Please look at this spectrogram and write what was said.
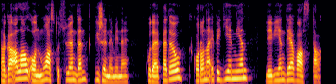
Taga-alal on muastosyönden liseneminen, kuten pädöv koronaepidemian leviäntiä vastaan.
